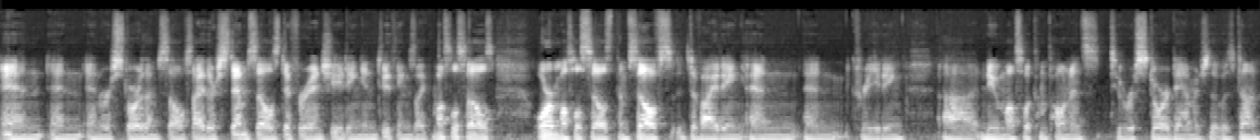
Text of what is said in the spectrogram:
and, and, and restore themselves, either stem cells differentiating into things like muscle cells or muscle cells themselves dividing and, and creating uh, new muscle components to restore damage that was done.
